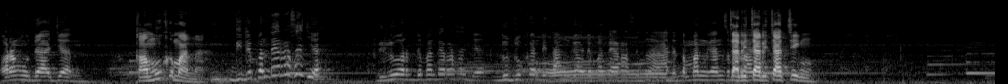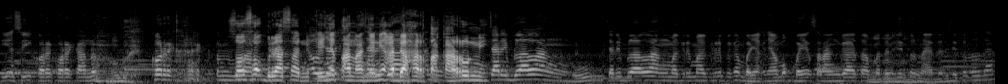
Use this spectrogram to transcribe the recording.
Orang udah ajan. Kamu ke mana? di depan teras aja. Di luar depan teras aja. Dudukan di tangga depan teras itu. Nah, ada teman kan Cari-cari cacing. Iya sih korek-korek anu korek-korek tembuhan Sosok berasa nih, Oh, kayaknya cari- tanahnya cari ini ada harta karun nih. cari belalang. Cari belalang maghrib-maghrib itu kan banyak nyamuk banyak serangga atau apa dari situ. Nah dari situ tuh udah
